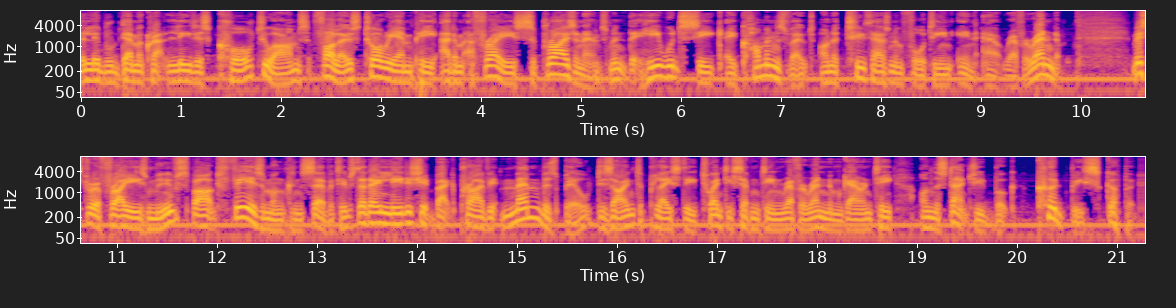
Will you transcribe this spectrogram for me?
The Liberal Democrat leader's call to arms follows Tory MP Adam Afriyie's surprise announcement that he would seek a Commons vote on a 2014 in-out referendum. Mr. Afriyie's move sparked fears among Conservatives that a leadership backed private members bill designed to place the 2017 referendum guarantee on the statute book could be scuppered.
